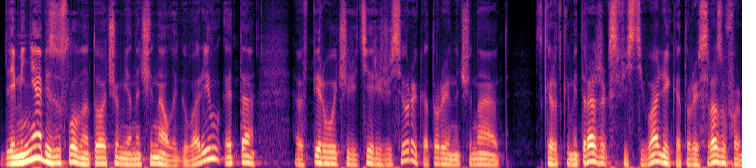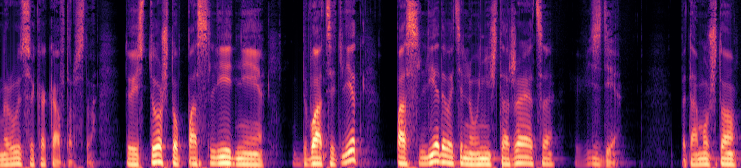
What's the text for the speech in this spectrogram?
Для меня, безусловно, то, о чем я начинал и говорил, это э, в первую очередь те режиссеры, которые начинают с короткометражек, с фестивалей, которые сразу формируются как авторство. То есть то, что последние 20 лет последовательно уничтожается везде. Потому что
